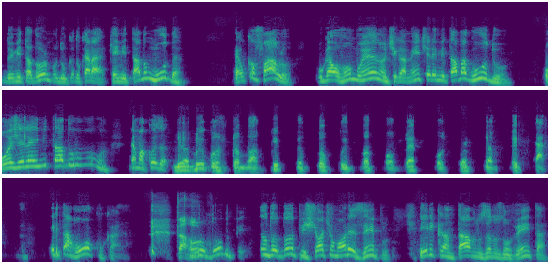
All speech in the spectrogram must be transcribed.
do imitador, do, do cara que é imitado, muda. É o que eu falo. O Galvão Bueno, antigamente, ele imitava agudo. Hoje ele é imitado. É uma coisa. Ele tá rouco, cara. Tá rouco. O Dodô, do, o Dodô do Pichote é o maior exemplo. Ele cantava nos anos 90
